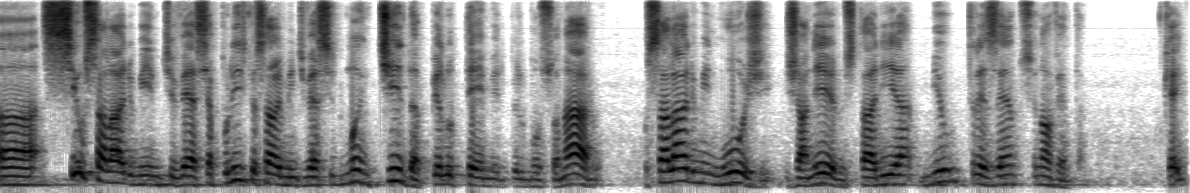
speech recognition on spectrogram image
Ah, se o salário mínimo tivesse, a política do salário mínimo tivesse sido mantida pelo Temer e pelo Bolsonaro, o salário mínimo hoje, janeiro, estaria 1.390. Ok?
